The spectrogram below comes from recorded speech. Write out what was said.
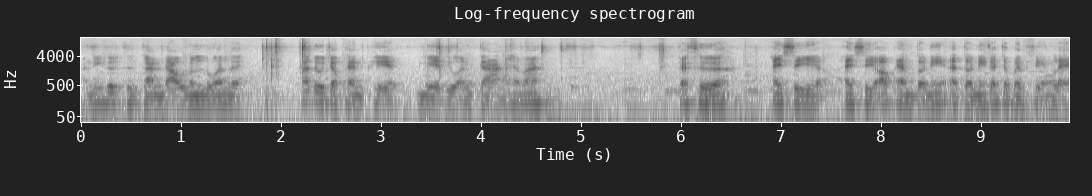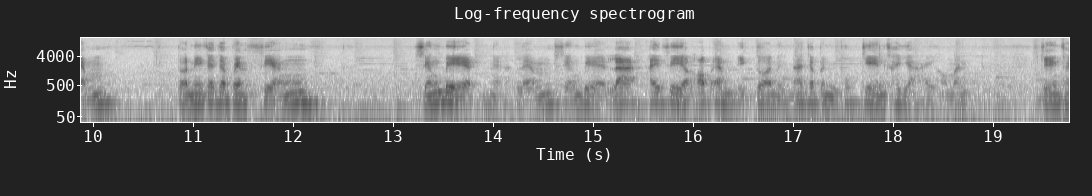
อันนี้ก็คือการเดาล้วนๆเลย ถ้าดูจากแผ่นเพจเบสอยู่อันกลางใช่ไหมก็คือ IC IC of M ตัวนี้อันตัวนี้ก็จะเป็นเสียงแหลม ตัวนี้ก็จะเป็นเสียง เสียงเบสเนี่ยแหลมเสียงเบสและ IC of amp อีกตัวหนึ่งน่าจะเป็นพวกเกณฑ์ขยายของมัน เกณฑ์ข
